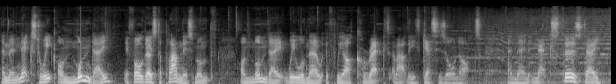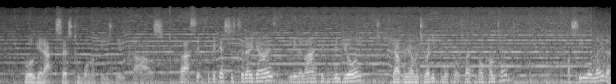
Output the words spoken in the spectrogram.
and then next week on Monday, if all goes to plan this month, on Monday we will know if we are correct about these guesses or not and then next Thursday we'll get access to one of these new cars. But that's it for the guesses today, guys. Leave a like if you've enjoyed. Subscribe if you haven't already for more thoughts, more content. I'll see you all later.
